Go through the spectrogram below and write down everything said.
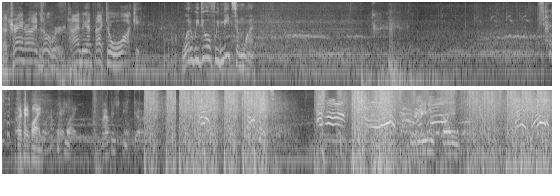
The train ride's over. Time to get back to walking. What do we do if we meet someone? Okay, fine. What happens if you, what happens die? Stop it! Ah! In the name of science. Hey, help!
